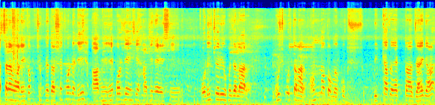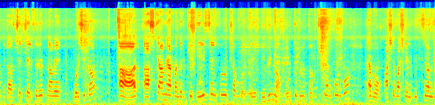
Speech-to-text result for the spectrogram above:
আসসালামু আলাইকুম, সুপ্রিয় দর্শক মণ্ডলী, আমি এ পর্যায়ে এসে হাজির হয়েছি ফটিকচুরি উপজেলার ভোজপুর থানার অন্যতম খুব বিখ্যাত একটা জায়গা, যেটা হচ্ছে সেলফি রুট নামে পরিচিত। আর আজকে আমি আপনাদেরকে এই সেলফি রুট সম্পর্কে বিভিন্ন গুরুত্বপূর্ণ তথ্য শেয়ার করব এবং আশেপাশের বিচ্ছিন্ন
